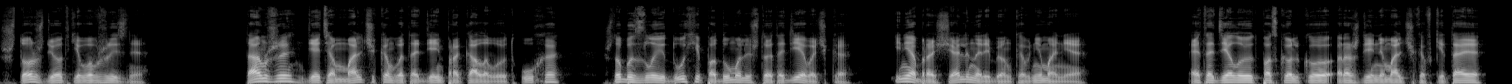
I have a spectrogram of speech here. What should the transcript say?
что ждет его в жизни. Там же детям-мальчикам в этот день прокалывают ухо, чтобы злые духи подумали, что это девочка, и не обращали на ребенка внимания. Это делают, поскольку рождение мальчика в Китае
